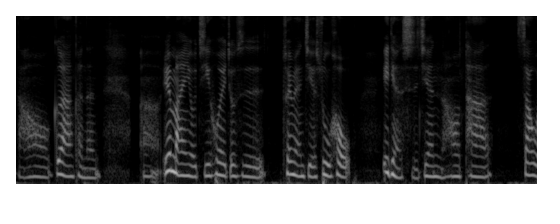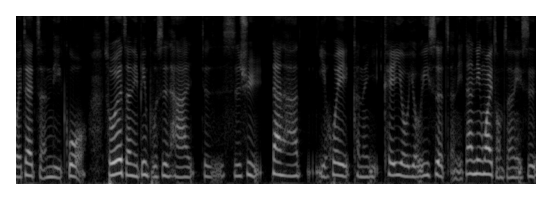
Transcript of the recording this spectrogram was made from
然后个案可能，呃，因为蛮有机会，就是催眠结束后一点时间，然后他。稍微再整理过，所谓整理并不是他就是思绪，但他也会可能也可以有有意识的整理。但另外一种整理是，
